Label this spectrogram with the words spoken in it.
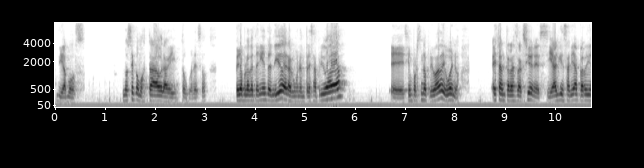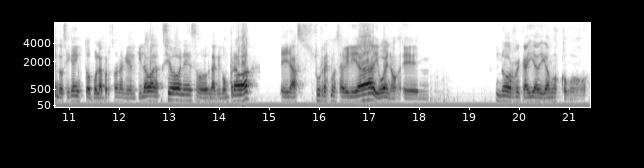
digamos, no sé cómo está ahora GameStop con eso, pero por lo que tenía entendido era como una empresa privada, 100% eh, privada y bueno, estas transacciones, si alguien salía perdiendo, si GameStop o la persona que alquilaba acciones o la que compraba, era su responsabilidad y bueno, eh, no recaía, digamos, como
